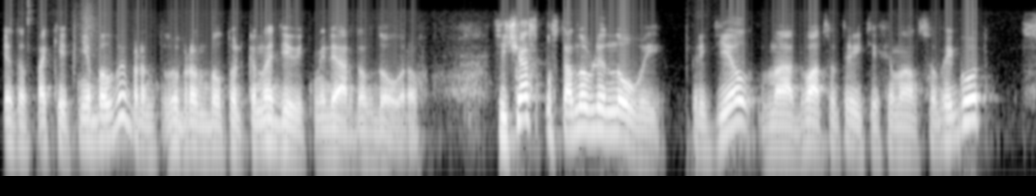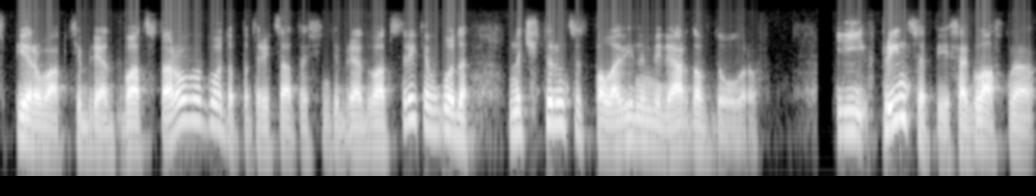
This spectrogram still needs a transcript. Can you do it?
этот пакет не был выбран, выбран был только на 9 миллиардов долларов. Сейчас установлен новый предел на 23 финансовый год с 1 октября 2022 года по 30 сентября 2023 года на 14,5 миллиардов долларов. И, в принципе, согласно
